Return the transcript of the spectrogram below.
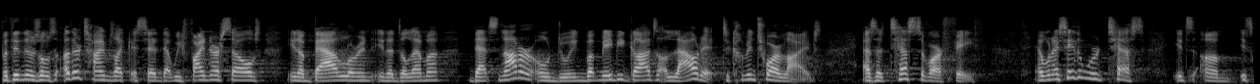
But then there's those other times, like I said, that we find ourselves in a battle or in, in a dilemma that's not our own doing, but maybe God's allowed it to come into our lives as a test of our faith. And when I say the word test, it's, um, it's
